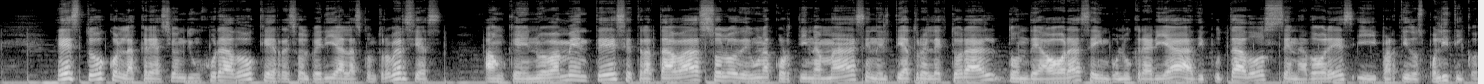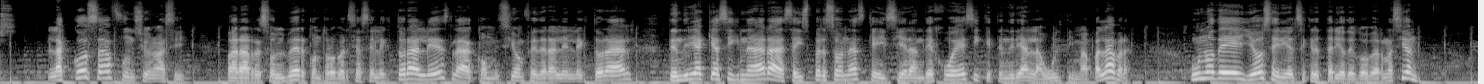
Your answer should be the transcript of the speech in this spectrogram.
Esto con la creación de un jurado que resolvería las controversias aunque nuevamente se trataba solo de una cortina más en el teatro electoral donde ahora se involucraría a diputados, senadores y partidos políticos. La cosa funcionó así. Para resolver controversias electorales, la Comisión Federal Electoral tendría que asignar a seis personas que hicieran de juez y que tendrían la última palabra. Uno de ellos sería el secretario de Gobernación,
